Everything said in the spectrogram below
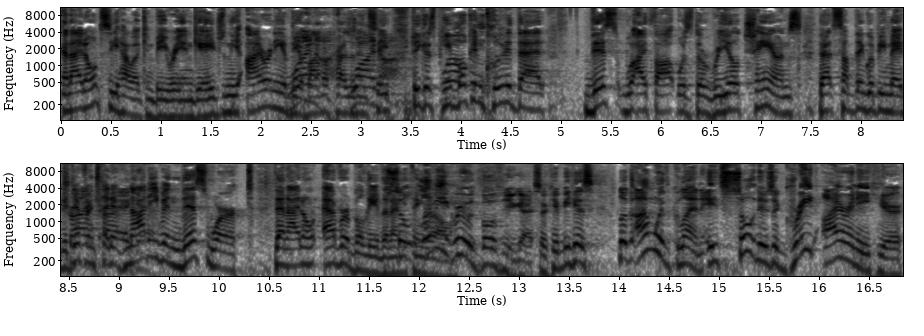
And I don't see how it can be re-engaged. And the irony of the Why Obama not? presidency, because people Well, concluded that This, I thought, was the real chance that something would be made a Try- difference. try and if not even this worked, then I don't ever believe that so anything let will. me agree with both of you guys, okay? Because look, I'm with Glenn. It's so there's a great irony here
